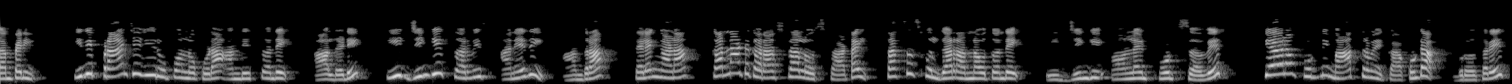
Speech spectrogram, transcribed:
కంపెనీ. ఇది ఫ్రాంచైజీ రూపంలో కూడా అందిస్తుంది. ఆల్రెడీ ఈ జింగి సర్వీస్ అనేది ఆంధ్ర తెలంగాణ కర్ణాటక రాష్ట్రాల్లో స్టార్ట్ అయి సక్సెస్ఫుల్గా రన్ అవుతుంది. ఈ జింగి ఆన్లైన్ ఫుడ్ సర్వీస్ కేవలం ఫుడ్ని మాత్రమే కాకుండా groceries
